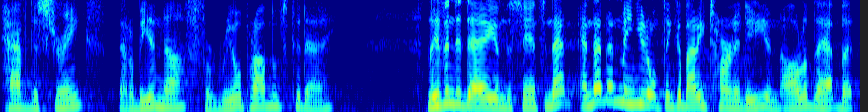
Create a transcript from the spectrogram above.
have the strength that'll be enough for real problems today. Live in today in the sense, and that, and that doesn't mean you don't think about eternity and all of that, but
